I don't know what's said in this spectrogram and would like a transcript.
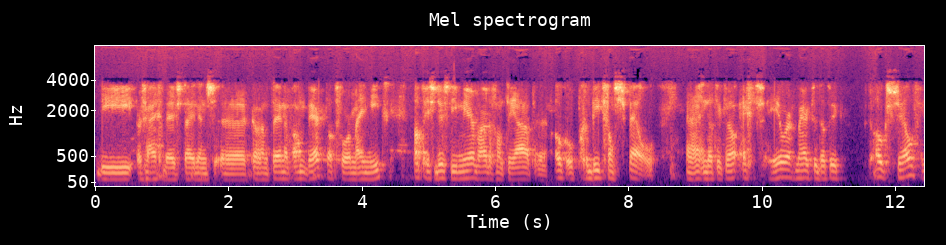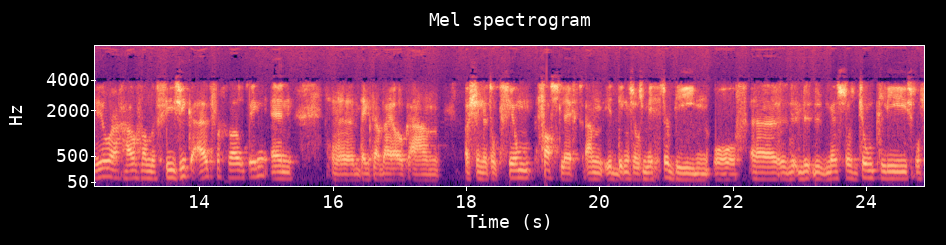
die er zijn geweest tijdens eh, quarantaine, waarom werkt dat voor mij niet? Dat is dus die meerwaarde van theater. Ook op gebied van spel. En dat ik wel echt heel erg merkte dat ik ook zelf heel erg hou van de fysieke uitvergroting. En denk daarbij ook aan, als je het op film vastlegt, aan dingen zoals Mr. Bean of eh, mensen zoals John Cleese of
